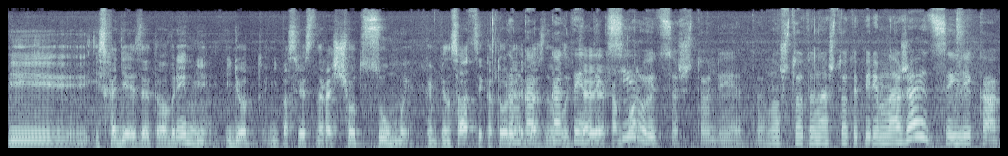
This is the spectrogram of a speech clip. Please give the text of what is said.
и исходя из этого времени идет непосредственно расчет суммы компенсации, которую Там как- обязаны как-то выплатить авиакомпания. индексируется, что ли, это? Ну, что-то на что-то перемножается или как?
